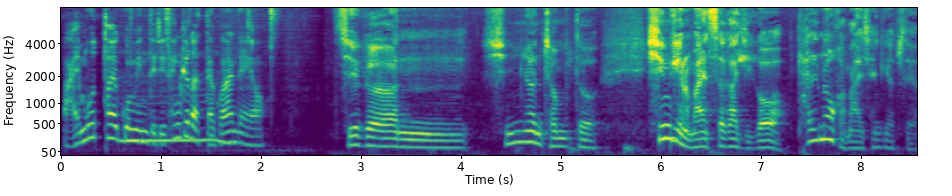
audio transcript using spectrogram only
말 못할 고민들이 생겨났다고 하네요. 제가 한 10년 전부터 신경을 많이 써가지고 탈모가 많이 생겼어요.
